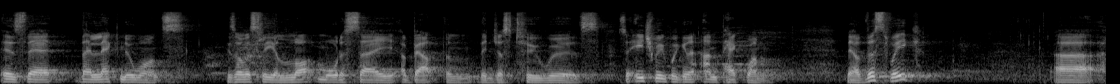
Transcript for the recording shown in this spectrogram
is that they lack nuance. There's obviously a lot more to say about them than just two words. So each week we're going to unpack one. Now, this week uh,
